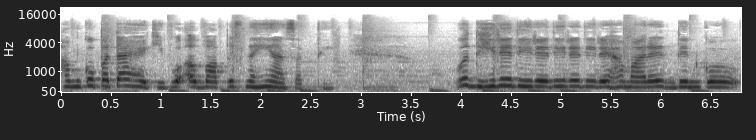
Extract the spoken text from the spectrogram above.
हमको पता है कि वो अब वापस नहीं आ सकती। वो धीरे धीरे धीरे धीरे हमारे दिन को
